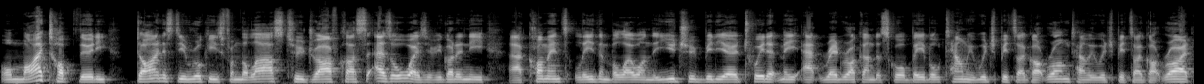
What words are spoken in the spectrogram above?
or my top 30 dynasty rookies from the last two draft classes. As always, if you've got any uh, comments, leave them below on the YouTube video. Tweet at me at redrock underscore bball. Tell me which bits I got wrong. Tell me which bits I got right.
